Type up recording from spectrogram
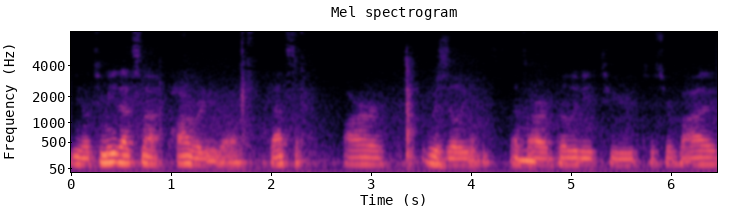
you know, to me, that's not poverty though. That's our resilience. That's our ability to to survive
